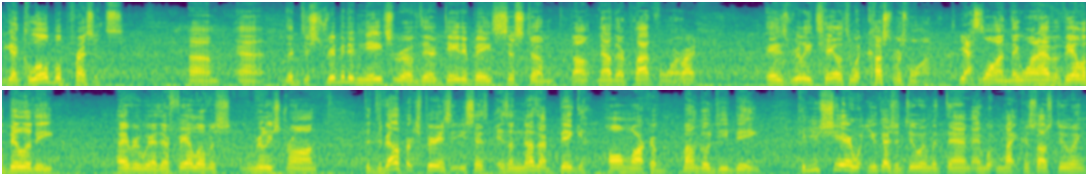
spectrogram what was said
you got global presence um, uh, the distributed nature of their database system, now their platform, right. is really tailored to what customers want. Yes. One, they want to have availability everywhere, their failover's really strong. The developer experience that you said is another big hallmark of MongoDB. Can you share what you guys are doing with them and what Microsoft's doing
